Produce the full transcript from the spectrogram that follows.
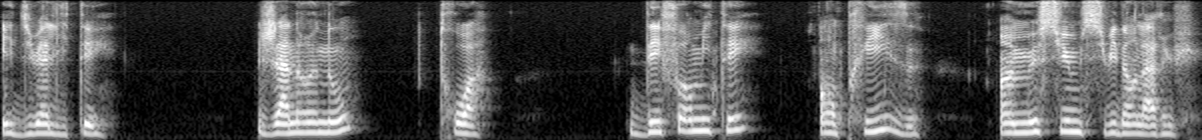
et Dualité. Jeanne Renaud, 3. Déformité, Emprise, Un monsieur me suit dans la rue.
